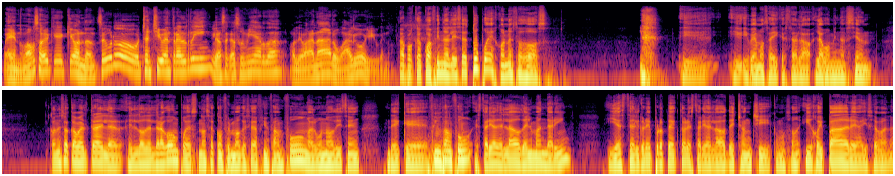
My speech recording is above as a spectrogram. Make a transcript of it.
Bueno, vamos a ver qué, qué onda. Seguro Chanchi va a entrar al ring, le va a sacar su mierda, o le va a ganar, o algo, y bueno. Ah, porque Aquafina le dice, tú puedes con estos dos. y, y- y vemos ahí que está la, la abominación con eso acaba el tráiler. Eh, Lo del dragón, pues no se ha confirmado que sea Fin Fan Fun. Algunos dicen de que Fin Fan Fun estaría del lado del mandarín y este, el Grey Protector, estaría del lado de Chang-Chi. Como son hijo y padre, ahí se van a...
